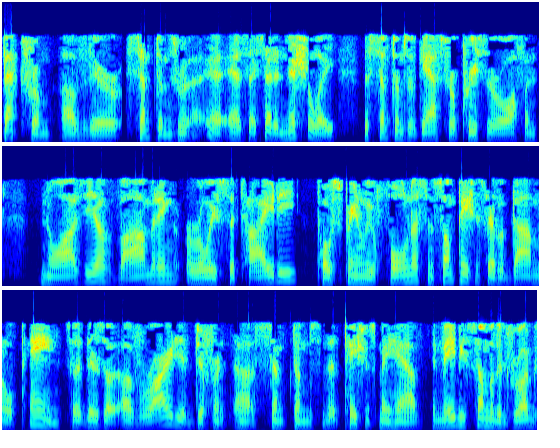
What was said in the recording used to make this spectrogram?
spectrum of their symptoms. As I said initially, the symptoms of gastroparesis are often nausea, vomiting, early satiety, postprandial fullness, and some patients have abdominal pain. So there's a, a variety of different uh, symptoms that patients may have, and maybe some of the drugs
